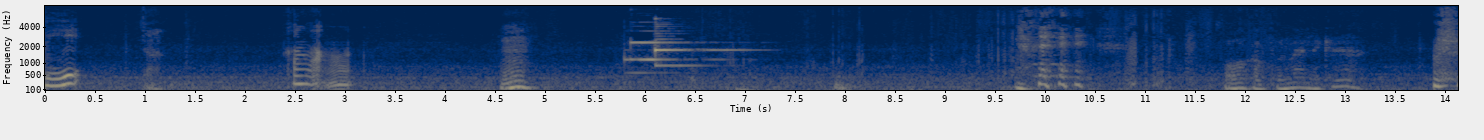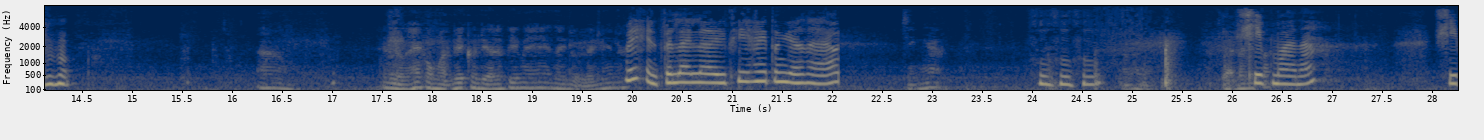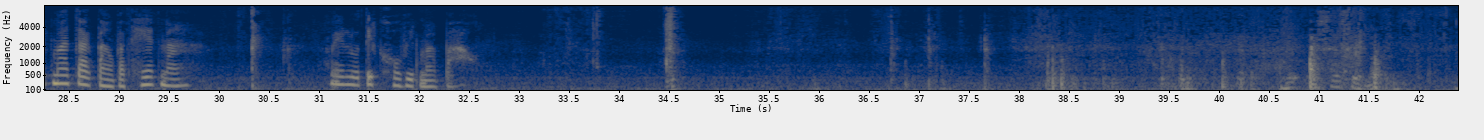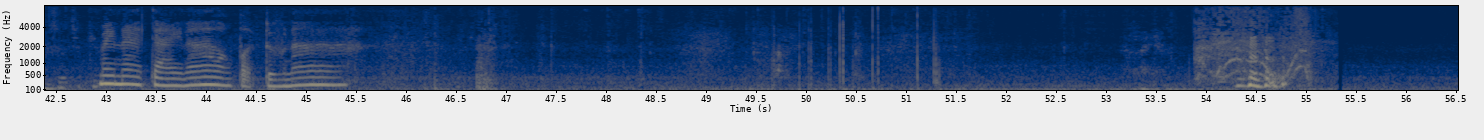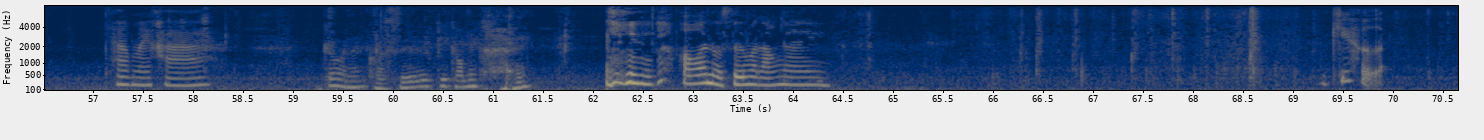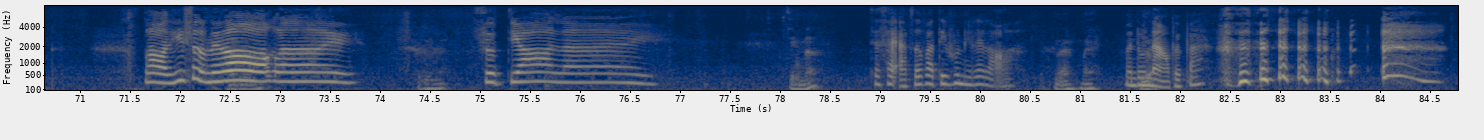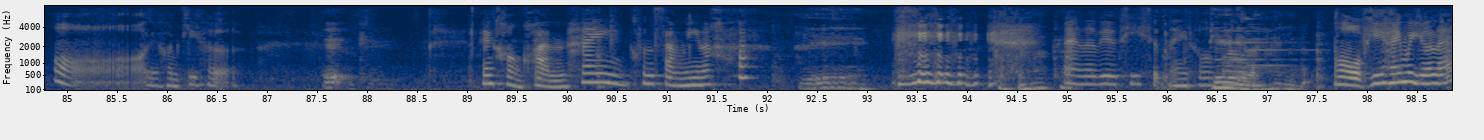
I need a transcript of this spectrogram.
บีจ้ะข้างหลังอะอืม โอ้ขอบคุณมากเลยค่ะ อ้าวหนูให้ของขวัญพี่คนเดียวแล้วพี่ไม่ให้อะไรหนูเลยเนี่ยนะ ไม่เห็นเป็นไรเลย พี่ให้ตั้งเยอะแล้ว จริงอะเปิดแล้วชิปมานะชิปมาจากต่างประเทศนะ ไม่รู้ติดโควิดมาเปล่าเสื้อสูทเหรอเสื้อแจ็คเก็ตไม่แน่ใจนะ ลองเปิดดูนะอะไรอะชอบไหมคะ ก็วันนั้นขอซื้อพี่เขาไม่ขาย เพราะว่าหนูซื้อมาแล้วไง ขี้เหอะหล่อที่สุดในโลกเลย สุดยอดเลย จริงนะ จะใส่ after party พรุ่งนี้เลยเหรอ นะไม่มันดูหนาวไปปะ อ๋อเป็นคนขี้เหอะ เอ๊ะโอ เคเป็นของขวัญให้คุณสามีนะคะ เย้ขอบคุณมากครับ I love you ที่สุดในโลกพี่มีอะไรให้นะ โอ้พี่ให้มาเยอะแล้ว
